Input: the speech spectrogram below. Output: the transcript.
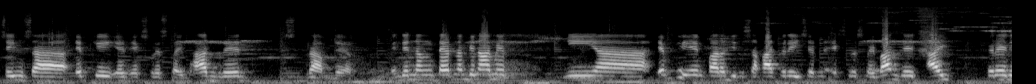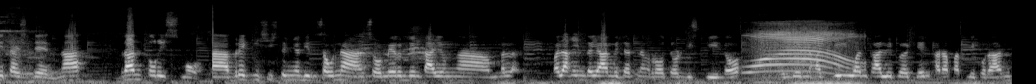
Same sa FKM Express 500 Scrambler. And then, ang tire na ginamit ni ah, FKM para dito sa na Express 500 ay tires din na Gran Turismo. Ah, braking system niya dito sa unahan. So meron din tayong ah, mal- malaking diameter ng rotor disc dito. And then naka J1 caliper din, harap at likuran.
